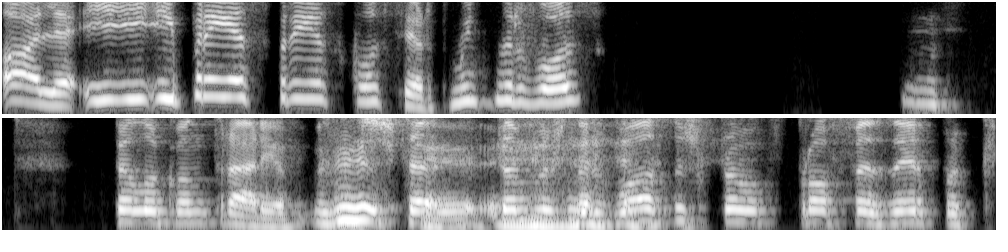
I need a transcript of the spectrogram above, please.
Olha, e, e, para, esse, para esse concerto, muito nervoso? Pelo contrário, estamos nervosos para, para o fazer porque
